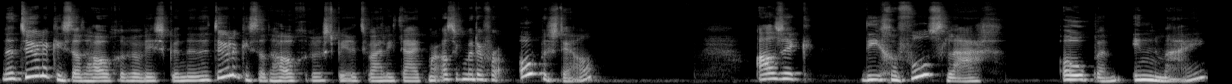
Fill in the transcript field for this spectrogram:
Natuurlijk is dat hogere wiskunde, natuurlijk is dat hogere spiritualiteit, maar als ik me ervoor openstel, als ik die gevoelslaag open in mij,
